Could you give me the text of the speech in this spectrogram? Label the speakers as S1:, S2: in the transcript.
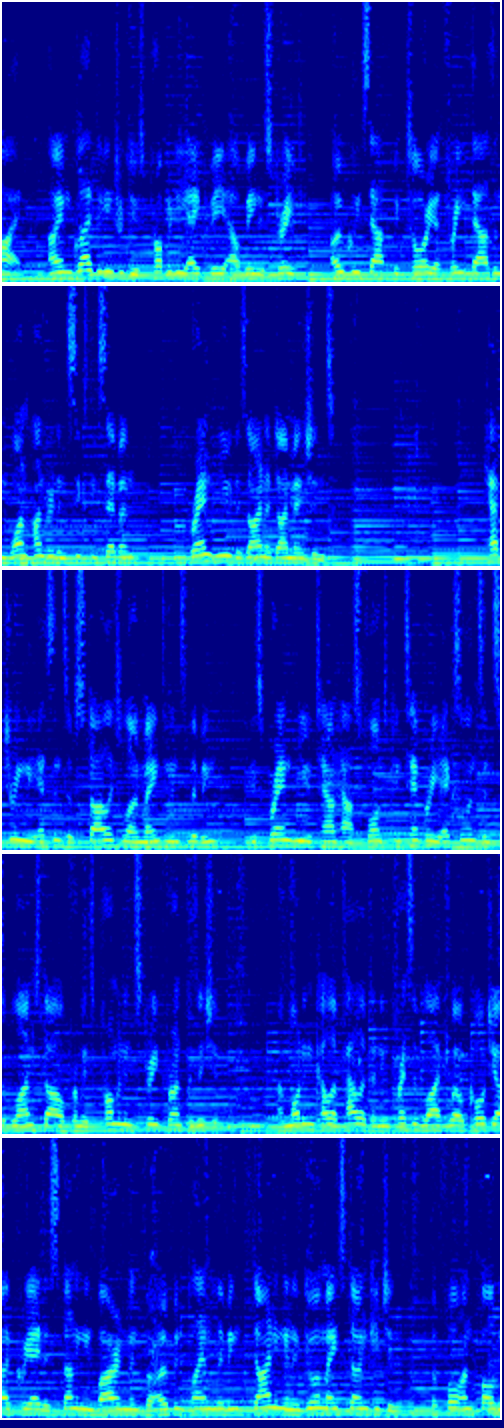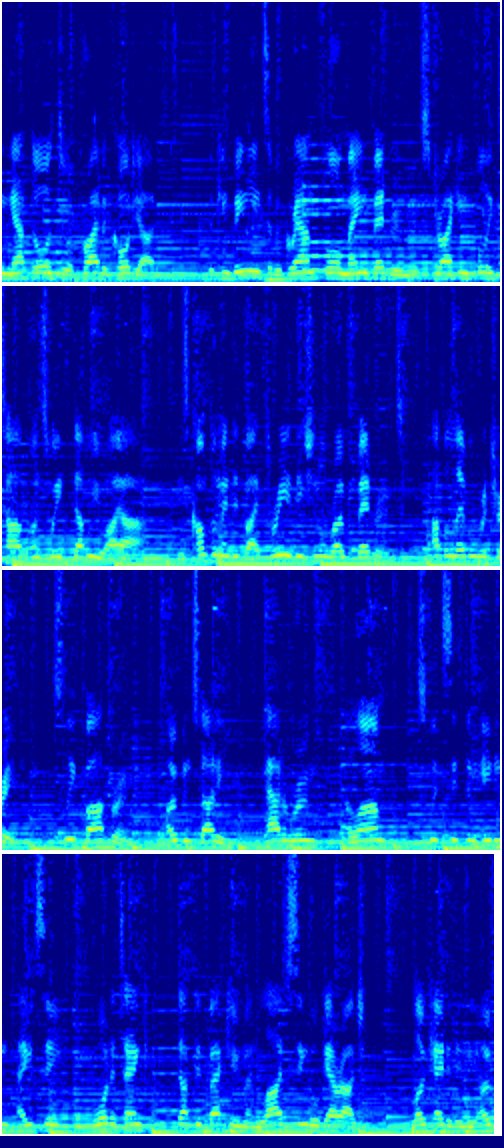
S1: Hi, I am glad to introduce Property 8B Alvina Street, Oakleigh, South Victoria 3167. Brand new designer dimensions. Capturing the essence of stylish low maintenance living, this brand new townhouse flaunts contemporary excellence and sublime style from its prominent street front position. A modern color palette and impressive light-well courtyard create a stunning environment for open-plan living, dining and a gourmet stone kitchen, before unfolding outdoors to a private courtyard. The convenience of a ground floor main bedroom with striking fully tiled ensuite WIR is complemented by three additional robe bedrooms, upper level retreat, sleep bathroom, open study, powder room, alarm, split system heating, AC, water tank, ducted vacuum and large single garage. Located in the Oak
